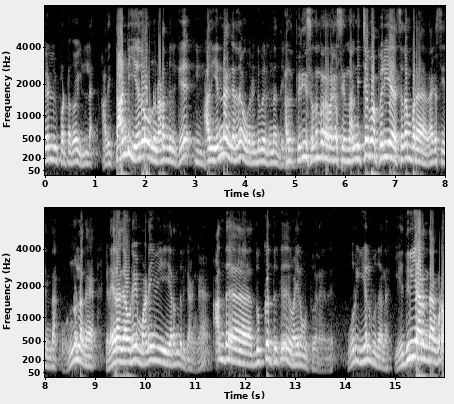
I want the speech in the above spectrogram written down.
கேள்விப்பட்டதோ இல்லை. அதை தாண்டி ஏதோ ஒன்று நடந்திருக்கு. அது என்னங்கிறது அவங்க ரெண்டு பேருக்கும் தான் தெரியும். அது பெரிய சிதம்பரம் சிதம்பர ரகசியம் தான் நிச்சயமா பெரிய சிதம்பர ரகசியம் தான் ஒன்றும் இல்லைங்க இளையராஜாவுடைய மனைவி இறந்துருக்காங்க. அந்த துக்கத்துக்கு வைரமுத்து வராரு. ஒரு இயல்பு தானே. எதிரியாக இருந்தால் கூட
